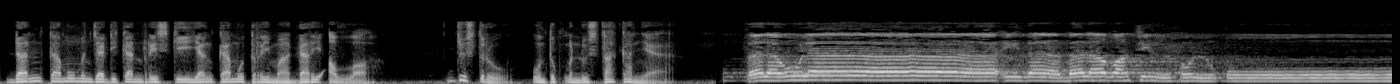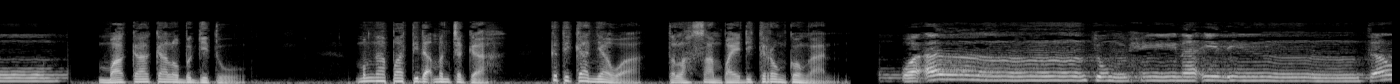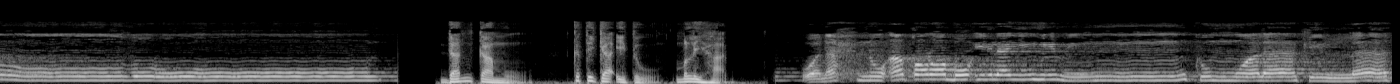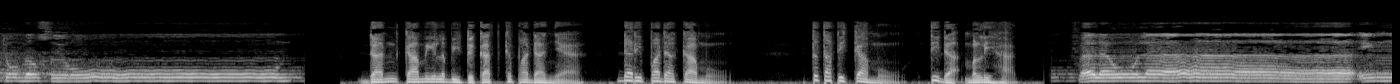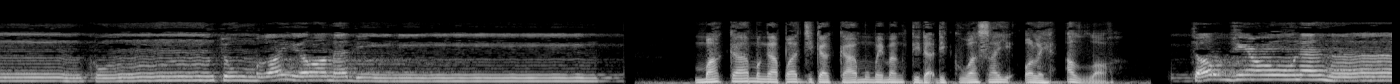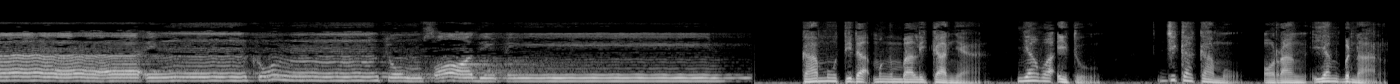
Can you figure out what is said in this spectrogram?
Dan kamu menjadikan rizki yang kamu terima dari Allah, justru untuk mendustakannya. فلولا إذا بلغت الحلقوم Maka kalau begitu, mengapa tidak mencegah ketika nyawa telah sampai di kerongkongan? وأنتم حينئذ تنظرون Dan kamu ketika itu melihat, ونحن أقرب إليه منكم ولكن لا تبصرون dan kami lebih dekat kepadanya daripada kamu, tetapi kamu tidak melihat. فلولا إن كنتم غير مدينين Maka mengapa jika kamu memang tidak dikuasai oleh Allah, ترجعونها إن كنتم صادقين kamu tidak mengembalikannya, nyawa itu, jika kamu orang yang benar.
